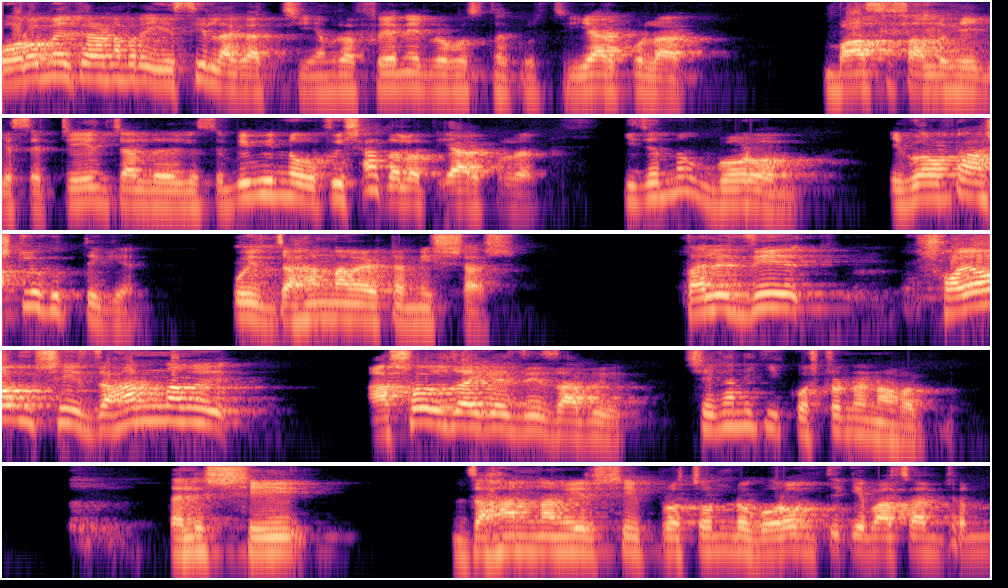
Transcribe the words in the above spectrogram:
গরমের কারণে আমরা এসি লাগাচ্ছি, আমরা ফ্যানের ব্যবস্থা করছি এয়ার কুলার বাস চালু হয়ে গেছে, ট্রেন চালু হয়ে গেছে, বিভিন্ন অফিস, আদালত এয়ার কুলার কি জন্য গরম। এই গরমটা আসলো করতে গিয়ে ওই জাহান নামের একটা নিঃশ্বাস। তাহলে যে স্বয়ং সেই জাহান নামে আসল জায়গায় যে যাবে, সেখানে কি কষ্টটা না হবে তাহলে সেই জাহান নামের সেই প্রচণ্ড গরম থেকে বাঁচার জন্য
